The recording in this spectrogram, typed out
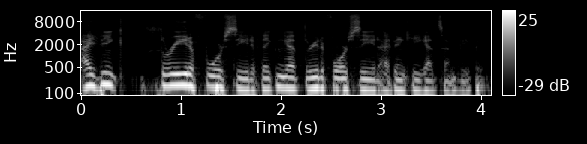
I think three to four seed. If they can get three to four seed, I think he gets MVP.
